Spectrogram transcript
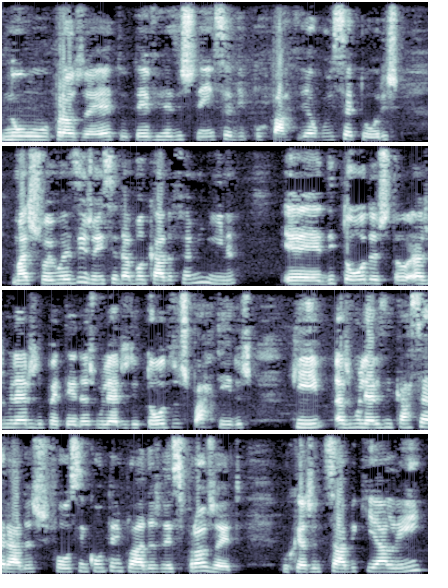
no projeto, teve resistência de, por parte de alguns setores, mas foi uma exigência da bancada feminina, é, de todas, to as mulheres do PT, das mulheres de todos os partidos, que as mulheres encarceradas fossem contempladas nesse projeto. Porque a gente sabe que, além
